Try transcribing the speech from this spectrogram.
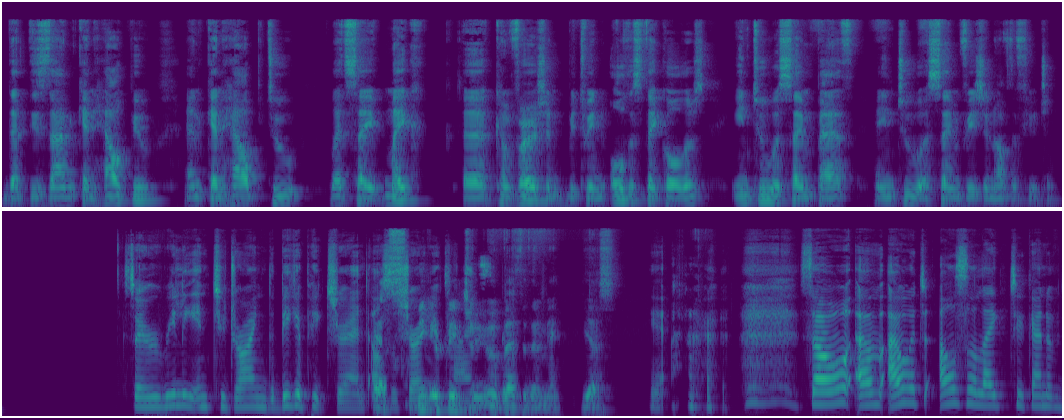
that design can help you and can help to, let's say, make a conversion between all the stakeholders into a same path, into a same vision of the future. So you're really into drawing the bigger picture and yes, also showing the bigger picture. You're better than me. Yes. Yeah. so um, I would also like to kind of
